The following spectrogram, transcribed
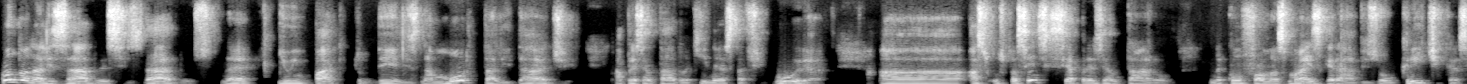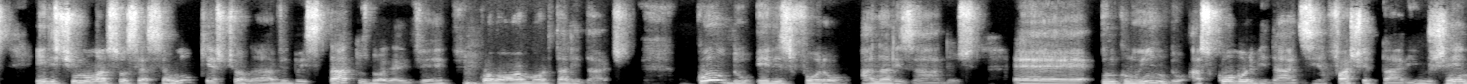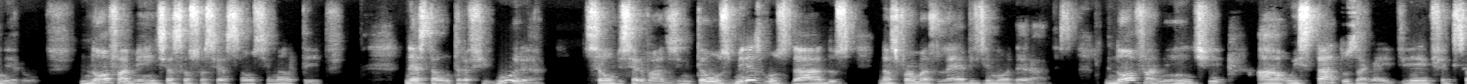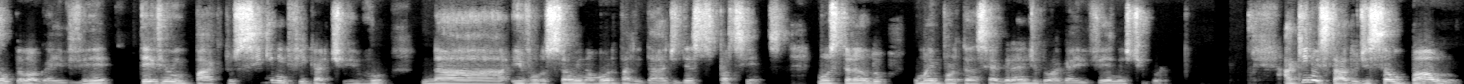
Quando analisado esses dados, né, e o impacto deles na mortalidade, apresentado aqui nesta figura, as, os pacientes que se apresentaram com formas mais graves ou críticas, eles tinham uma associação inquestionável do status do HIV com a maior mortalidade. Quando eles foram analisados, é, incluindo as comorbidades e a faixa etária e o gênero, novamente essa associação se manteve. Nesta outra figura, são observados, então, os mesmos dados nas formas leves e moderadas. Novamente, a, o status HIV, a infecção pelo HIV, teve um impacto significativo na evolução e na mortalidade desses pacientes, mostrando uma importância grande do HIV neste grupo. Aqui no estado de São Paulo,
